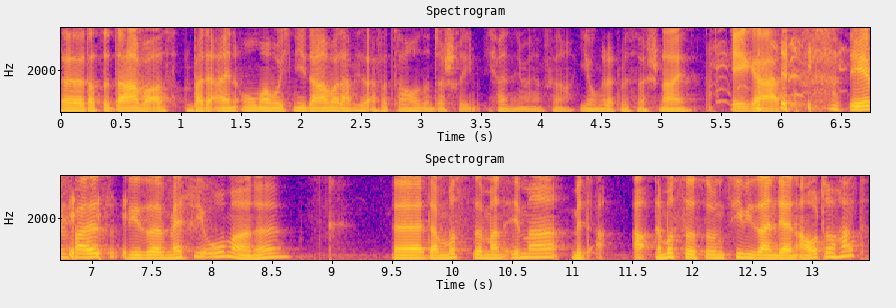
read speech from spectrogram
äh, dass du da warst. Und bei der einen Oma, wo ich nie da war, da habe ich das einfach zu Hause unterschrieben. Ich weiß nicht mehr ganz genau. Junge, das müssen wir schneiden. Egal. Jedenfalls, diese Messi-Oma, ne? Äh, da musste man immer mit da musste das so ein Zivi sein, der ein Auto hat,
